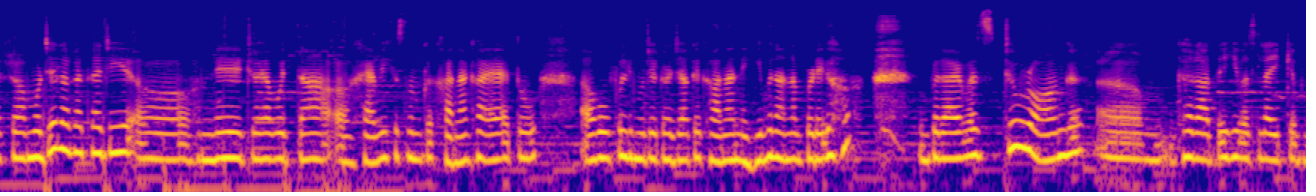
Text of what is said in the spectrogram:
और मुझे लगा था जी आ, हमने जो है वो इतना हैवी किस्म का खाना खाया है तो होपफुली मुझे घर जाके खाना नहीं बनाना पड़ेगा। But I was too wrong घर आते ही बस लाइक अब,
